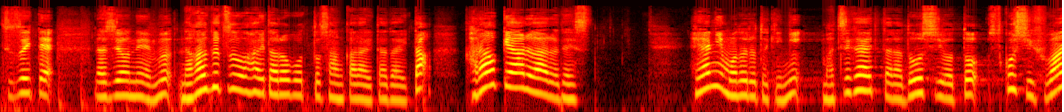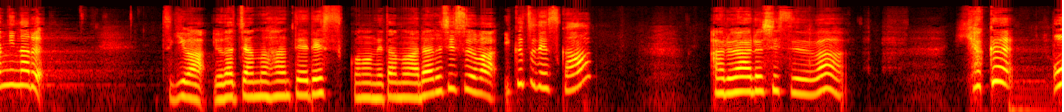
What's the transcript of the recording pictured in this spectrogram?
続いて、ラジオネーム、長靴を履いたロボットさんからいただいた、カラオケあるあるです。部屋に戻るときに、間違えてたらどうしようと少し不安になる。次は、ヨダちゃんの判定です。このネタのあるある指数はいくつですか？あるある指数は、100! おー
